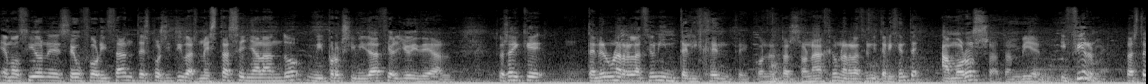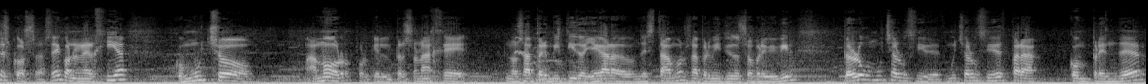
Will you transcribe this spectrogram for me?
emociones euforizantes, positivas, me está señalando mi proximidad hacia el yo ideal. Entonces hay que tener una relación inteligente con el personaje, una relación inteligente, amorosa también y firme, las tres cosas, ¿eh? con energía, con mucho amor, porque el personaje nos ha permitido llegar a donde estamos, nos ha permitido sobrevivir, pero luego mucha lucidez, mucha lucidez para comprender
